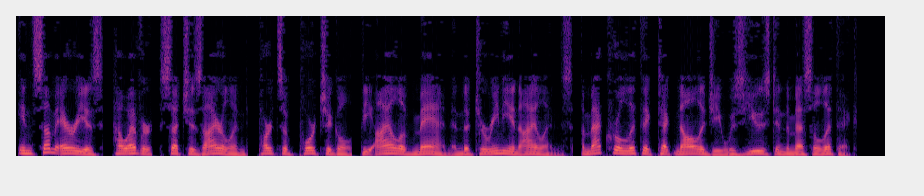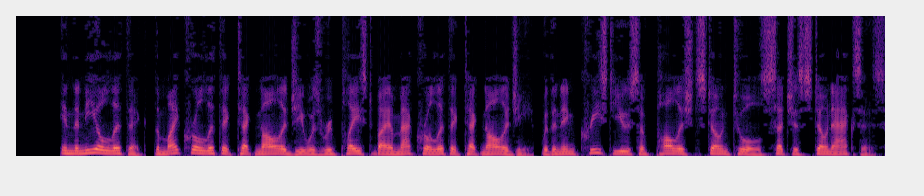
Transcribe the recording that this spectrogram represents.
In some areas, however, such as Ireland, parts of Portugal, the Isle of Man and the Tyrrhenian Islands, a macrolithic technology was used in the Mesolithic. In the Neolithic, the microlithic technology was replaced by a macrolithic technology, with an increased use of polished stone tools such as stone axes.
